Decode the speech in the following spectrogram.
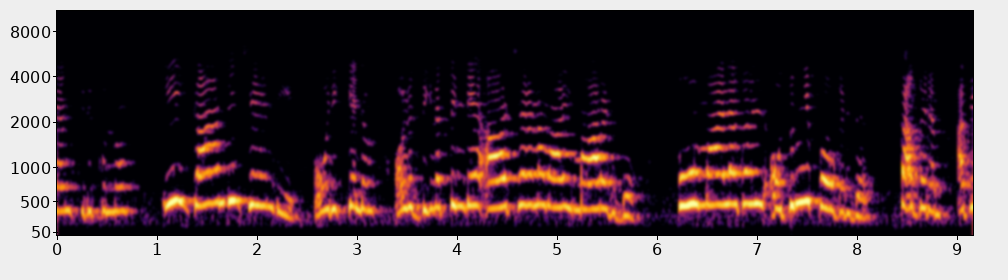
ഞാൻ ചുരുക്കുന്നു. ഈ ഗാന്ധി ജയന്തി ഒരിക്കലും ഒരു ദിനത്തിന്റെ ആചരണമായി മാറരുത്. പൂമാലകളിൽ ഒതുങ്ങിപ്പോകരുത്. പകരം അത്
